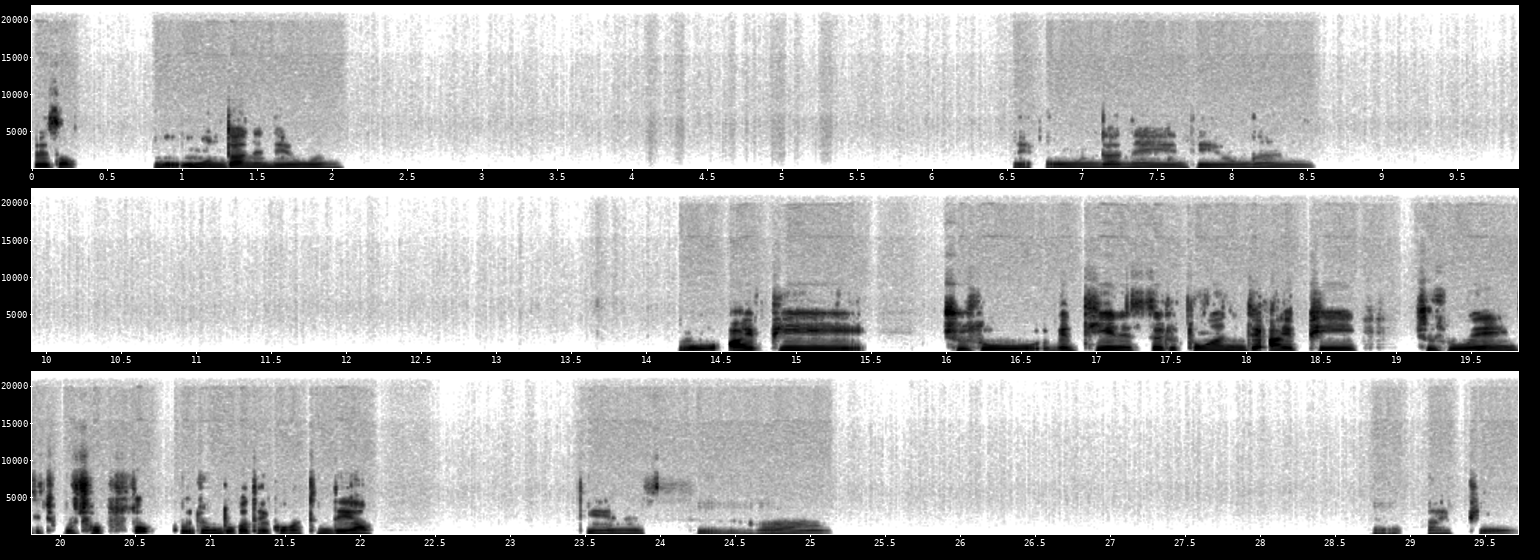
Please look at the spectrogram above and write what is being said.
그래서 뭐 오문단의 내용은 네, 오문단의 내용은 뭐 IP 주소, DNS를 통한 이제 IP 주소에 이제 뭐 접속 그 정도가 될 것 같은데요. DNS가 어, IP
